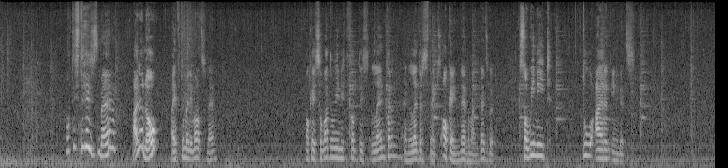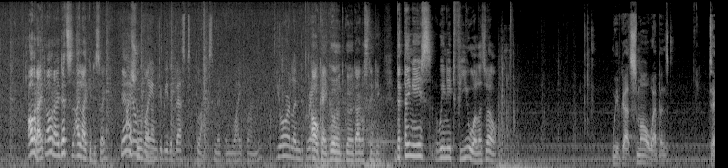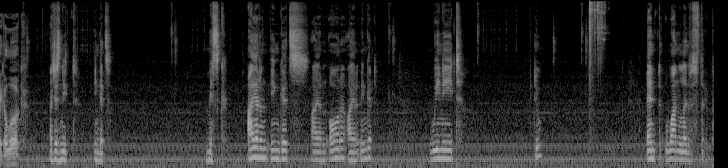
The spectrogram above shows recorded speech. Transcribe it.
What is this, man? I don't know. I have too many mods, man. Okay, so what do we need for this? Lantern and leather strips. Okay, never mind. That's good. So we need two iron ingots. Alright, alright. That's I like it this way. Yeah, I sure, don't claim to be the best blacksmith in Whiterun. Bjorland Great. Okay, good, good. I was thinking. The thing is, we need fuel as well. We've got small weapons. Take a look. I just need ingots. Misc. Iron ingots, iron ore, iron ingot. We need two. And one leather strip.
